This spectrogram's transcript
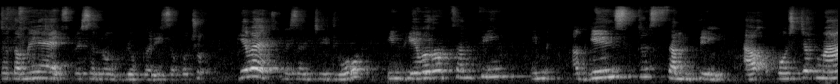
તો તમે આ એક્સપ્રેશનનો ઉપયોગ કરી શકો છો. કેવા એક્સપ્રેશન છે જુઓ? In favour of something in against something આ કોષ્ટકમાં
